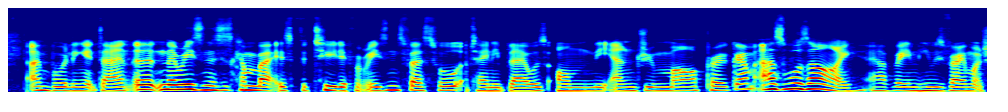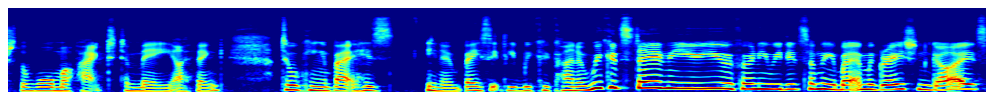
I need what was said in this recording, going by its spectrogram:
I'm boiling it down. Uh, and the reason this has come about is for two different reasons. First of all, Tony Blair was on the Andrew Marr programme, as was I. I mean, he was very much the warm up act to me, I think, talking about his you know, basically we could kind of we could stay in the EU if only we did something about immigration, guys.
